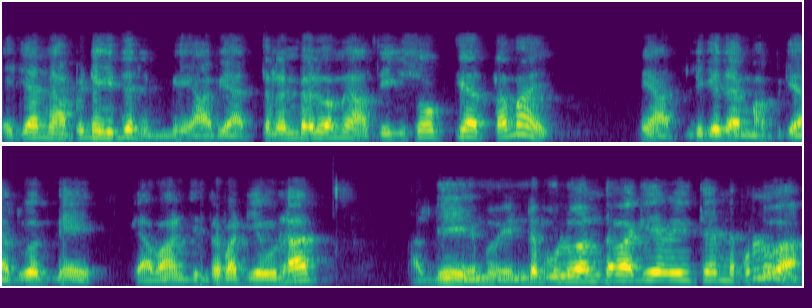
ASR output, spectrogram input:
ඒ කියන්නේ අපිට හිතෙන මේ අපි ඇත්තටම බැලුවම මේ අතිශෝක්තියක් තමයි. මේ අට්ලික දැන් අපි ගැදුවොත් මේ ගවන් චිත්‍රපටිය වුණත් අදේ එහෙම වෙන්න පුළුවන්ද වගේ වෙන්න පුළුවන්.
